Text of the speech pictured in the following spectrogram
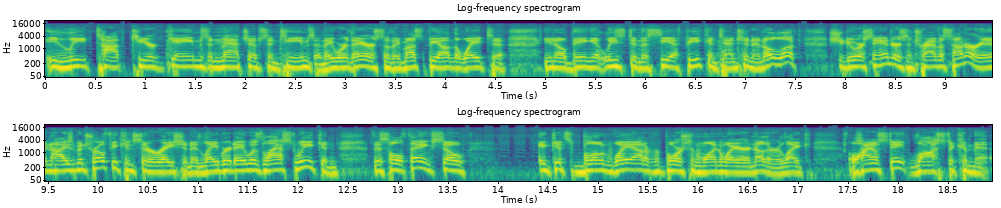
elite top tier games and matchups and teams, and they were there. So they must be on the way to, you know, being at least in the CFP contention. And oh, look, Shedeur Sanders and Travis Hunter in Heisman Trophy consideration, and Labor Day was last week, and this whole thing. So, it gets blown way out of proportion one way or another. Like Ohio State lost a commit.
